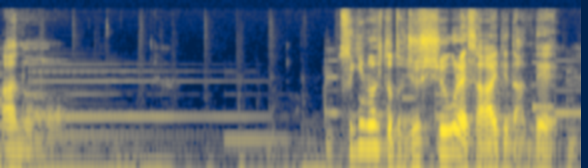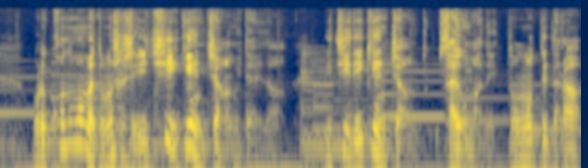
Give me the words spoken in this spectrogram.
あの、次の人と10周ぐらい差空いてたんで、俺このままやったらもしかして1位いけんちゃうみたいな。1位でいけんちゃう最後まで。と思ってたら、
